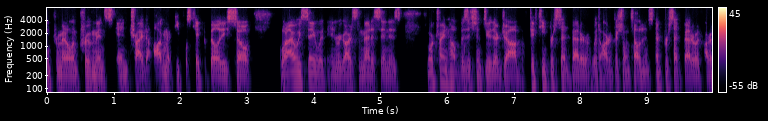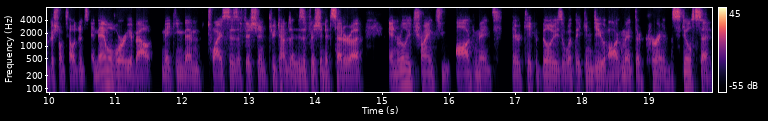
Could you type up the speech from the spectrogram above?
incremental improvements and try to augment people's capabilities. So what I always say with in regards to medicine is we're trying to help physicians do their job 15% better with artificial intelligence, 10% better with artificial intelligence. And then we'll worry about making them twice as efficient, three times as efficient, et cetera, and really trying to augment their capabilities of what they can do, augment their current skill set.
